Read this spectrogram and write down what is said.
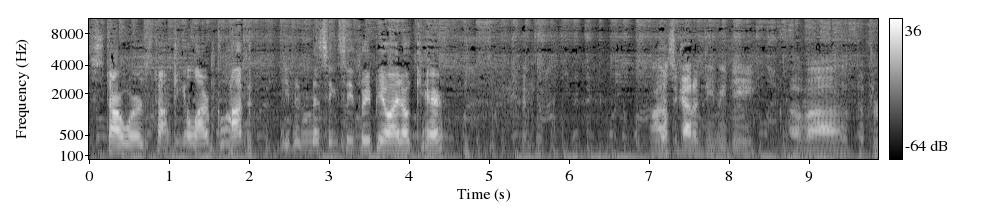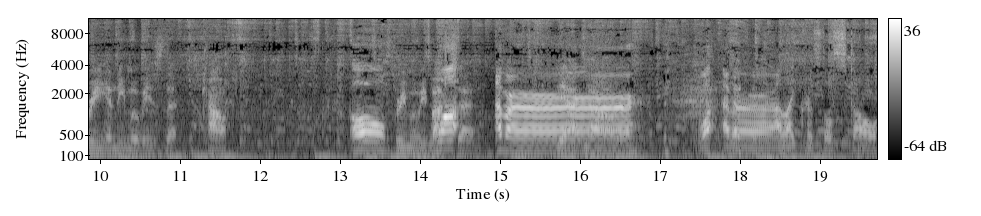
Star Wars talking alarm clock. Even missing C3PO, I don't care. I also got a DVD of uh, the three Indy movies that count. Oh, Three movie box set. Ever, Yeah, no. Whatever. I like Crystal Skull.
